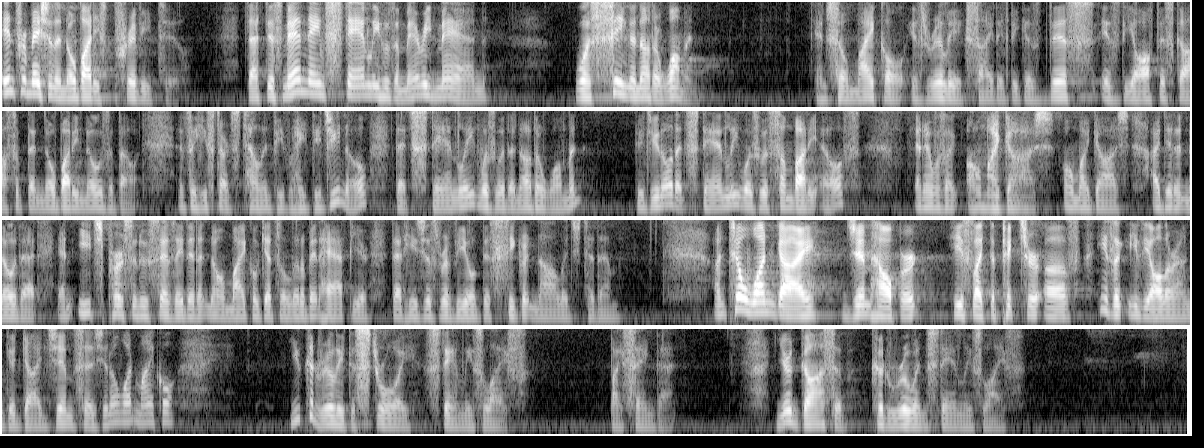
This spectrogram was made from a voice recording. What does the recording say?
information that nobody's privy to. That this man named Stanley, who's a married man, was seeing another woman. And so Michael is really excited because this is the office gossip that nobody knows about. And so he starts telling people, hey, did you know that Stanley was with another woman? Did you know that Stanley was with somebody else? And it was like, oh my gosh, oh my gosh, I didn't know that. And each person who says they didn't know, Michael gets a little bit happier that he's just revealed this secret knowledge to them. Until one guy, Jim Halpert, he's like the picture of, he's, a, he's the all around good guy. Jim says, you know what, Michael? You could really destroy Stanley's life by saying that. Your gossip could ruin Stanley's life.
